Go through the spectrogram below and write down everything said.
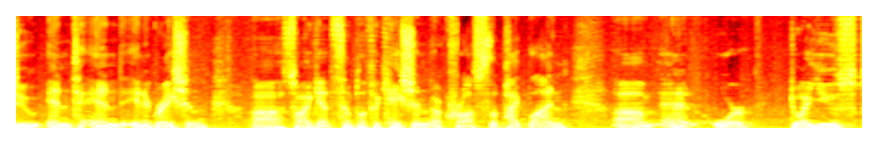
do end-to-end -end integration uh, so I get simplification across the pipeline? Um, and, or do I use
